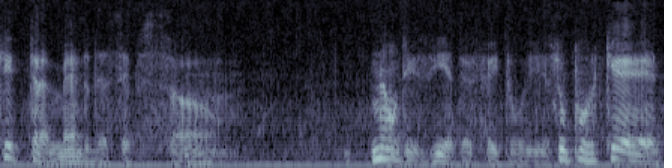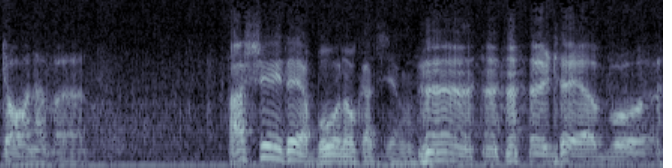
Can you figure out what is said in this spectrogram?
que tremenda decepção. Não devia ter feito isso. Por quê, Donovan? Achei ideia boa na ocasião. ideia boa.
